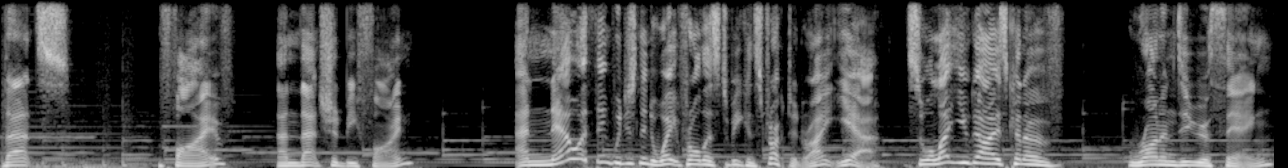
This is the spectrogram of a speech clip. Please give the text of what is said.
That's five. And that should be fine. And now I think we just need to wait for all this to be constructed, right? Yeah. So we'll let you guys kind of run and do your thing.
